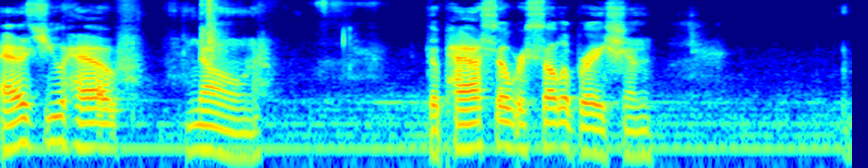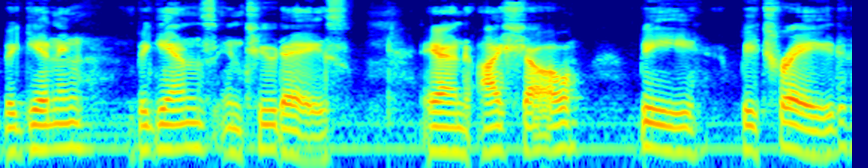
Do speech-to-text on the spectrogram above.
As you have known, the Passover celebration beginning begins in two days, and I shall be betrayed,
